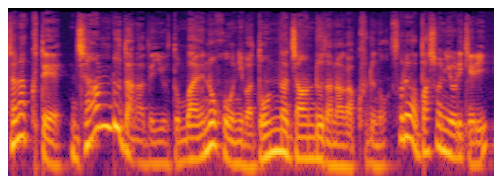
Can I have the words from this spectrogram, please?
じゃなくて、ジャンル棚で言うと前の方にはどんなジャンル棚が来るの？それは場所によりけり？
